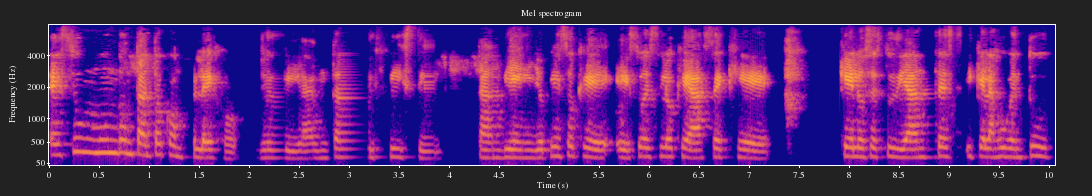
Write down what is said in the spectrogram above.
es un mundo un tanto complejo, yo diría, un tanto difícil también. Y yo pienso que eso es lo que hace que, que los estudiantes y que la juventud,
